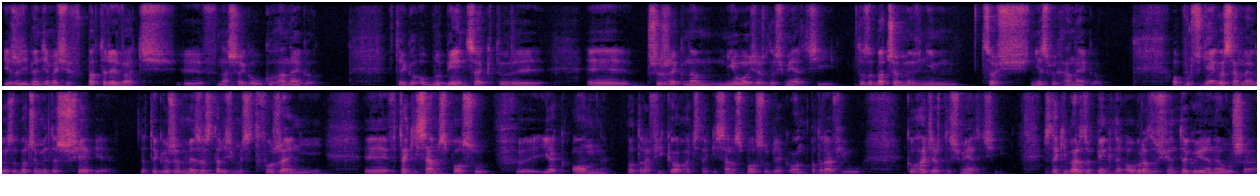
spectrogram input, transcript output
jeżeli będziemy się wpatrywać y, w naszego ukochanego, w tego oblubieńca, który y, przyrzekł nam miłość aż do śmierci, to zobaczymy w nim coś niesłychanego. Oprócz niego samego zobaczymy też siebie, dlatego że my zostaliśmy stworzeni y, w taki sam sposób, jak on potrafi kochać, w taki sam sposób, jak on potrafił kochać aż do śmierci. Jest taki bardzo piękny obraz u świętego Ireneusza,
